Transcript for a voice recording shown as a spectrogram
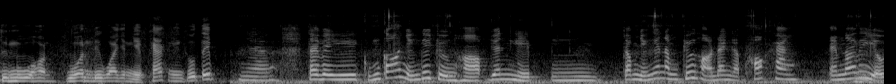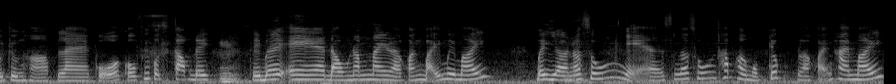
tôi mua thôi quên đi qua doanh nghiệp khác nghiên cứu tiếp Dạ. Tại vì cũng có những cái trường hợp doanh nghiệp ừm, trong những cái năm trước họ đang gặp khó khăn. Em nói ví dụ trường hợp là của cổ phiếu Vietcombank đi Ừ. thì BE đầu năm nay là khoảng 70 mấy. Bây giờ nó xuống nhẹ nó xuống thấp hơn một chút là khoảng hai mấy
